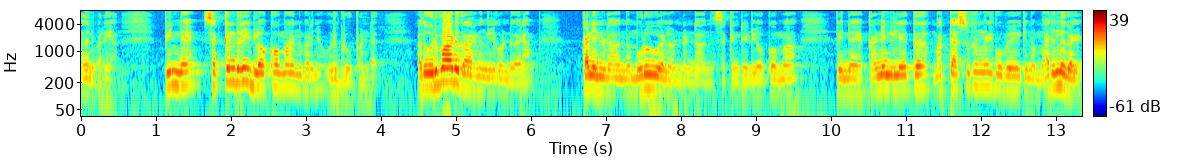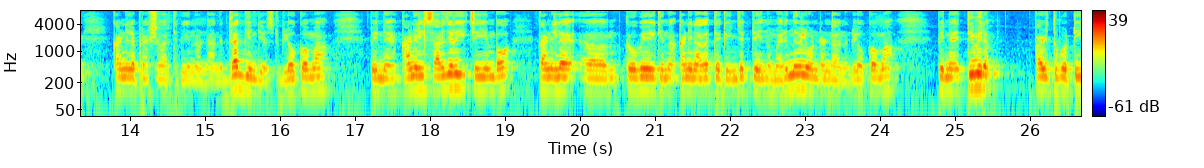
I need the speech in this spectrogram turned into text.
അതിന് പറയാം. പിന്നെ സെക്കൻഡറി ഗ്ലോക്കോമ എന്ന് പറഞ്ഞ ഒരു ഗ്രൂപ്പുണ്ട് അത് ഒരുപാട് കാരണങ്ങൾ കൊണ്ടുവരാം. കണ്ണിനുണ്ടാകുന്ന മുറിവുകൾ കൊണ്ടുണ്ടാകുന്ന സെക്കൻഡറി ഗ്ലോക്കോമ പിന്നെ കണ്ണിനിലേക്ക് മറ്റ് അസുഖങ്ങൾക്ക് ഉപയോഗിക്കുന്ന മരുന്നുകൾ കണ്ണിലെ പ്രഷർ വർദ്ധിപ്പിക്കുന്നുണ്ടാകുന്ന ഡ്രഗ് ഇൻഡ്യൂസ്ഡ് ഗ്ലോക്കോമ പിന്നെ കണ്ണിൽ സർജറി ചെയ്യുമ്പോൾ കണ്ണിലെ ഉപയോഗിക്കുന്ന കണ്ണിനകത്തേക്ക് ഇഞ്ചക്ട് ചെയ്യുന്ന മരുന്നുകൾ കൊണ്ടുണ്ടാകുന്ന ഗ്ലോക്കോമ പിന്നെ തിമിരം പഴുത്തു പൊട്ടി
